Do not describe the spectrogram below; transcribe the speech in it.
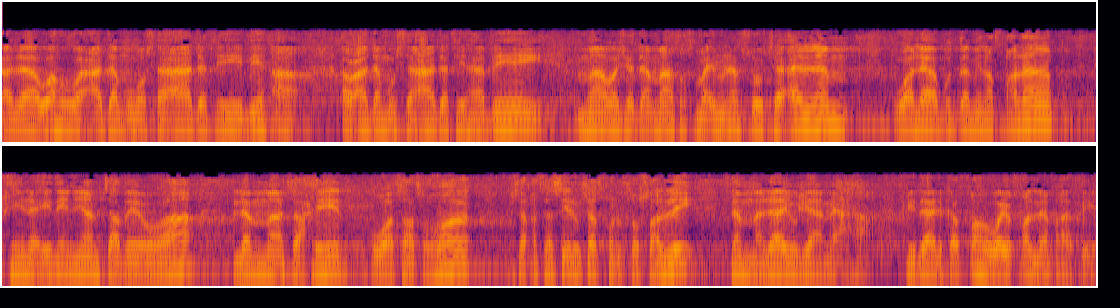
ألا وهو عدم سعادته بها أو عدم سعادتها به ما وجد ما تطمئن نفسه تألم ولا بد من الطلاق حينئذ ينتظرها لما تحيض وتطهر وتغتسل وتدخل تصلي ثم لا يجامعها. في ذلك الطهر ويطلقها فيه.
